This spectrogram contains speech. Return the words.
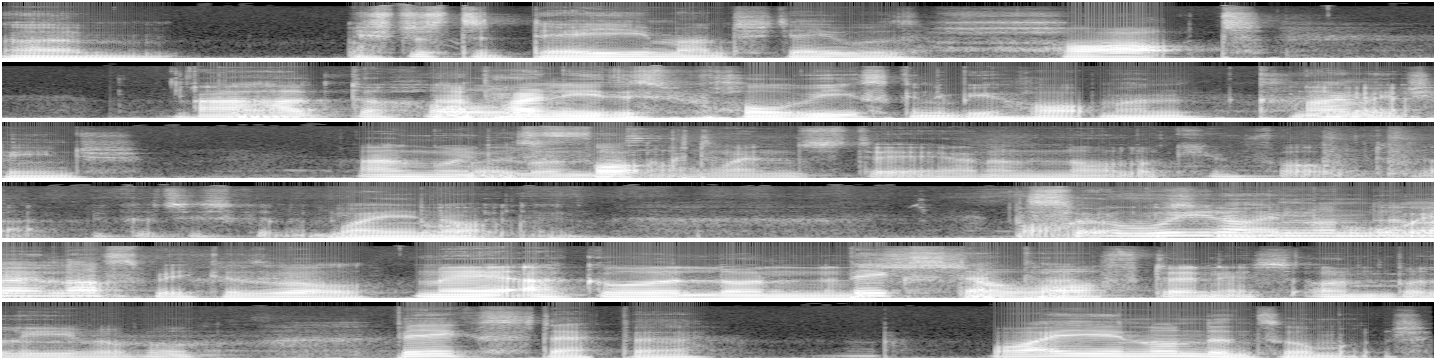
Um, it's just today, man. Today was hot. I had the whole. apparently this whole week's gonna be hot, man. Climate Yeah. change. I'm going Well, to London fucked. on Wednesday, and I'm not looking forward to that because it's going to be. Why you not? So were you not in London like last week as well? Mate, I go to London Big so stepper. often, it's unbelievable. Big stepper. Why are you in London so much?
